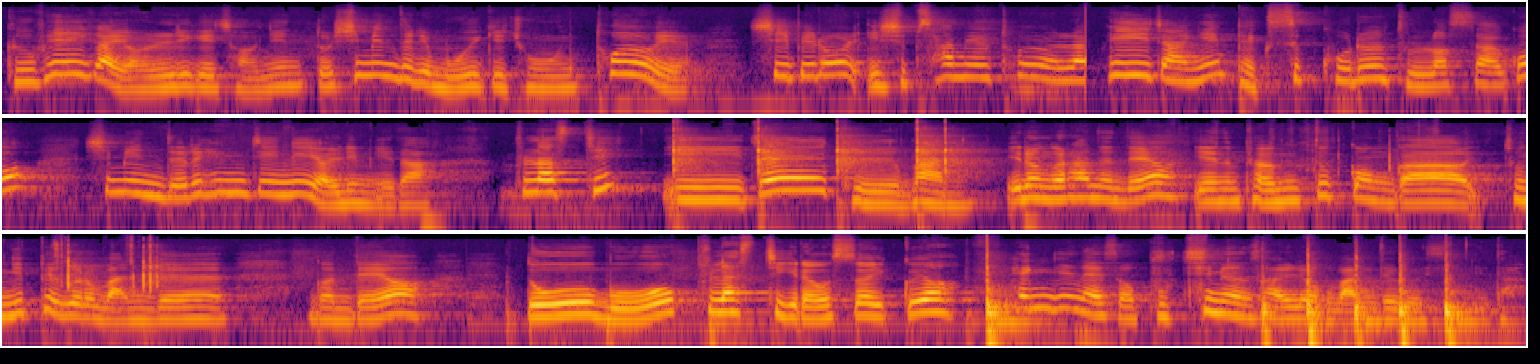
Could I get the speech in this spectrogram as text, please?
그 회의가 열리기 전인 또 시민들이 모이기 좋은 토요일 11월 23일 토요일 날 회의장인 백스코를 둘러싸고 시민들의 행진이 열립니다. 플라스틱 이제 그만 이런 걸 하는데요. 얘는 병뚜껑과 종이팩으로 만든 건데요. 노모 플라스틱이라고 써 있고요. 행진에서 북치면서 하려고 만들고 있습니다.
